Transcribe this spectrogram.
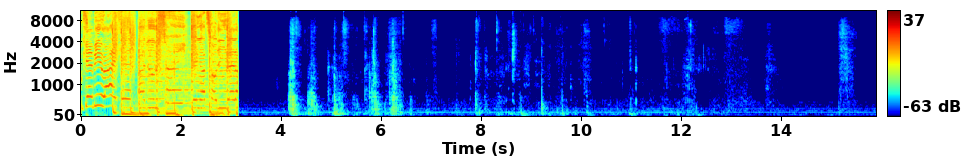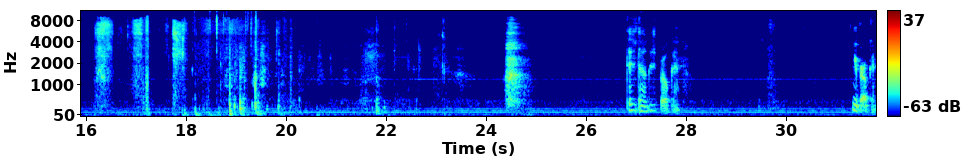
you can't be right. Yeah, I do the same thing. I told you that. I This dog is broken. You're broken.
